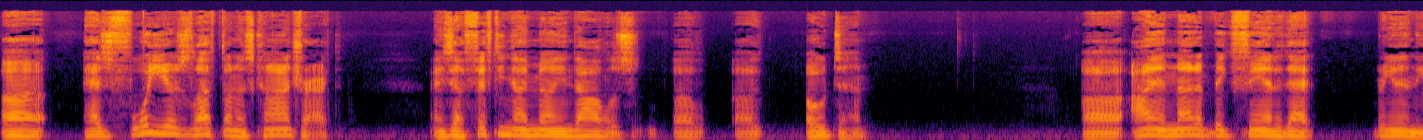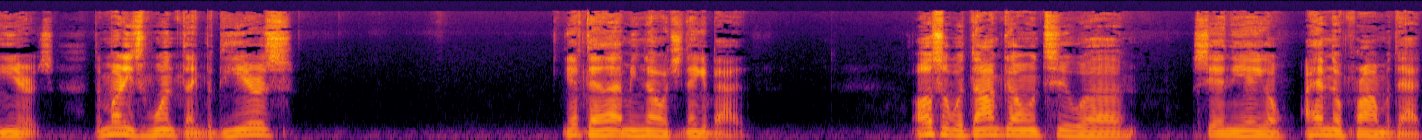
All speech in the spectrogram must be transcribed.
uh, has four years left on his contract, and he's got $59 million uh, uh, owed to him. Uh, I am not a big fan of that, bringing in the years. The money's one thing, but the years, you have to let me know what you think about it. Also, with Dom going to uh, San Diego, I have no problem with that.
